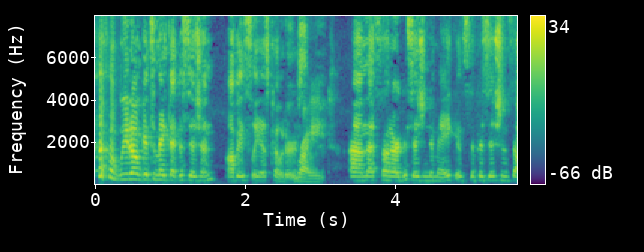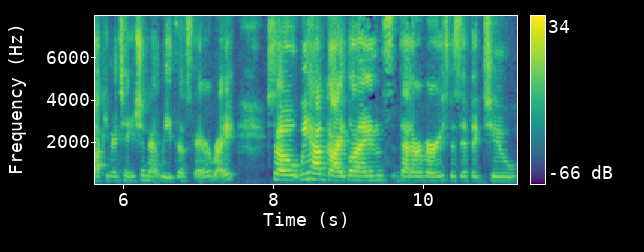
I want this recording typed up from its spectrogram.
we don't get to make that decision, obviously, as coders. Right. Um, that's not our decision to make. It's the physician's documentation that leads us there, right? So we have guidelines that are very specific to,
